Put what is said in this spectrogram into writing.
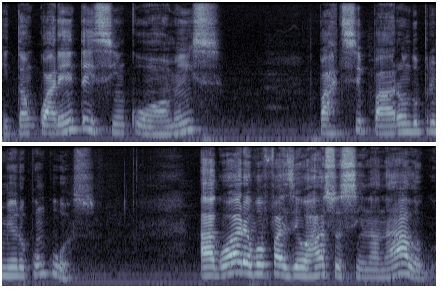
Então, 45 homens participaram do primeiro concurso. Agora eu vou fazer o raciocínio análogo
